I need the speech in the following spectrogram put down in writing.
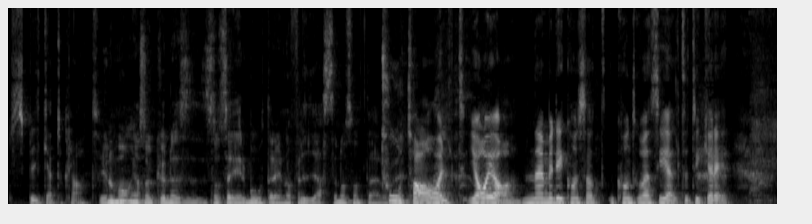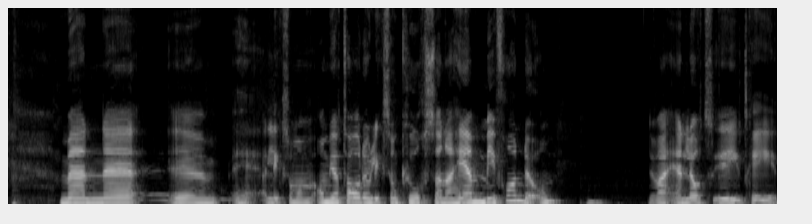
Spikat och klart. Det är nog många som, kunde, som säger emot dig inom frijassen och sånt där. Totalt. Ja, ja. Nej, men det är kontroversiellt att tycka det. Men eh, eh, liksom om, om jag tar då liksom kurserna hemifrån då. Det var en låt är ju tre,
